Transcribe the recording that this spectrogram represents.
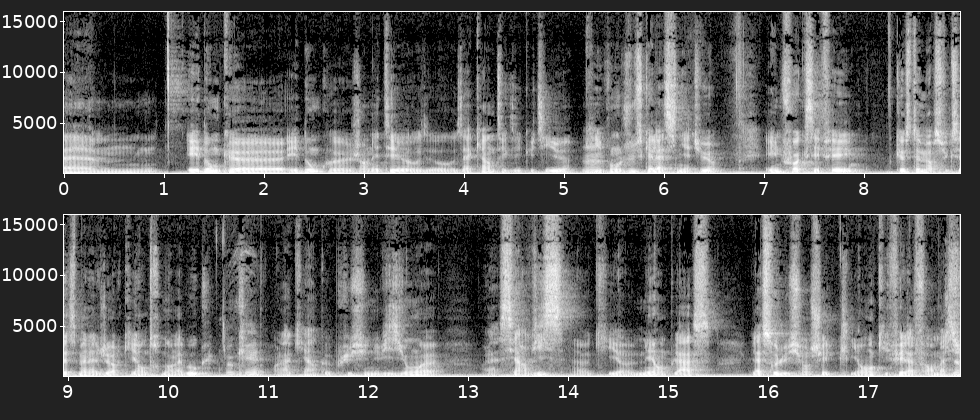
Euh, et donc, euh, et donc, euh, j'en étais aux, aux accounts exécutives qui Mm. vont jusqu'à la signature. Et une fois que c'est fait, Customer Success Manager qui entre dans la boucle, Ok. voilà, qui a un peu plus une vision euh, voilà, service, euh, qui euh, met en place la solution chez le client, qui fait la formation,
